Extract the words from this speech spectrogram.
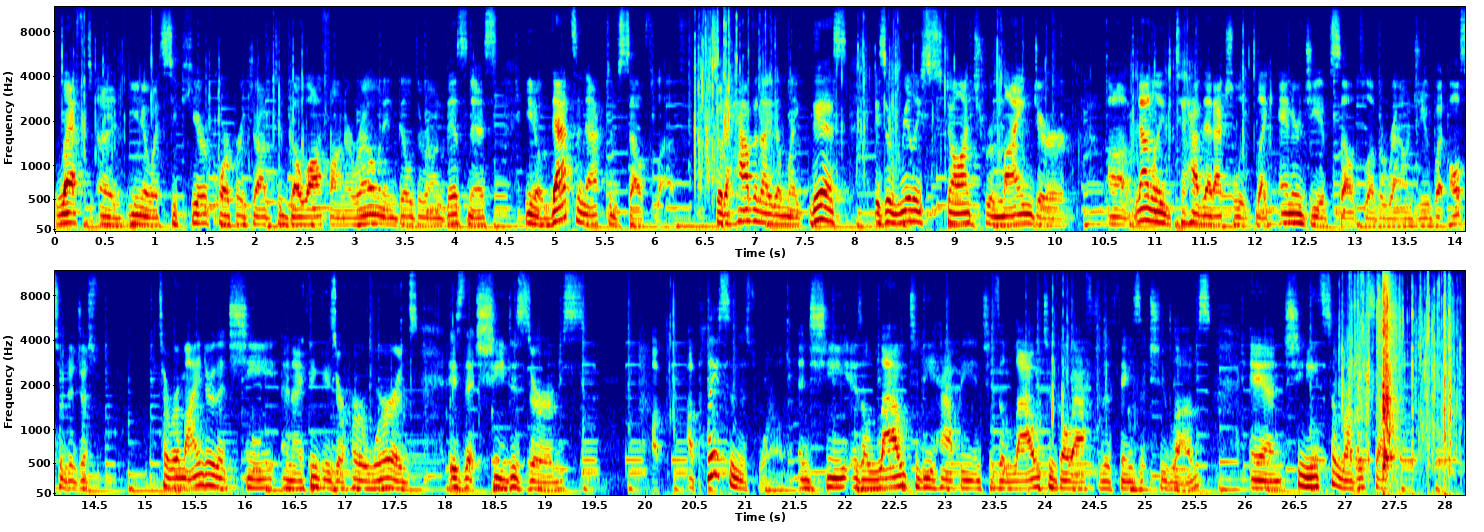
left a, you know, a secure corporate job to go off on her own and build her own business, you know, that's an act of self-love. So to have an item like this is a really staunch reminder, um, not only to have that actual like energy of self-love around you, but also to just to remind her that she, and I think these are her words, is that she deserves a place in this world and she is allowed to be happy and she's allowed to go after the things that she loves and she needs to love herself.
